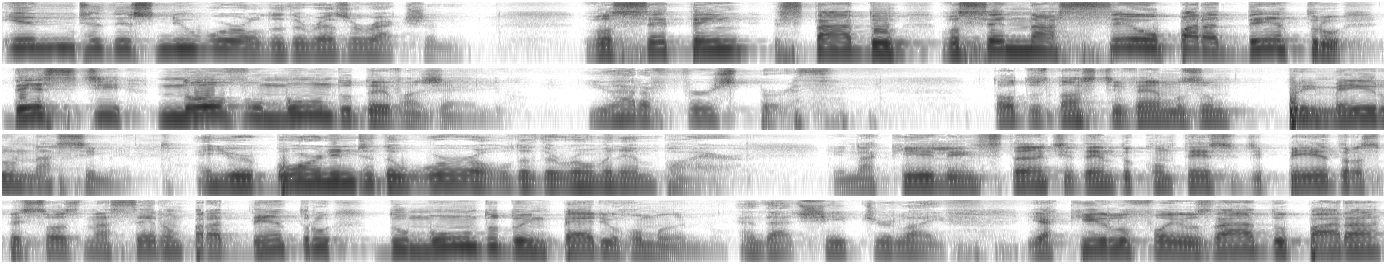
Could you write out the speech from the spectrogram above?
into this new world of the resurrection. Você tem estado, você nasceu para dentro deste novo mundo do Evangelho. You had a first birth, Todos nós tivemos um primeiro nascimento. and you were born into the world of the Roman Empire. E naquele instante, dentro do contexto de Pedro, as pessoas nasceram para dentro do mundo do Império Romano. And that shaped your life. E aquilo foi usado para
